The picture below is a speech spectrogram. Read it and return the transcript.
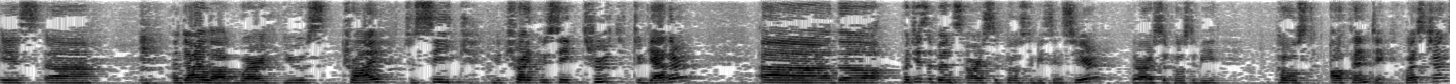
is uh, a dialogue where you try to seek you try to seek truth together. Uh, the participants are supposed to be sincere there are supposed to be posed authentic questions.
